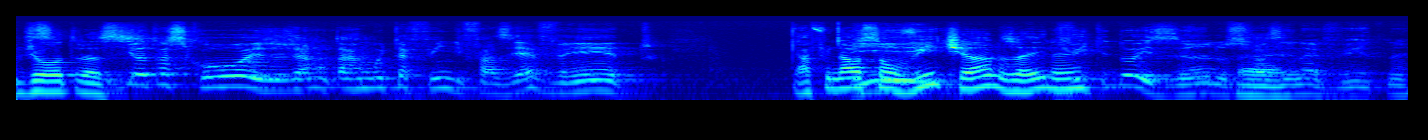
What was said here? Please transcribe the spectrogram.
de outras. De outras coisas, já não estava muito afim de fazer evento. Afinal, e são 20 anos aí, né? 22 anos é. fazendo evento, né?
